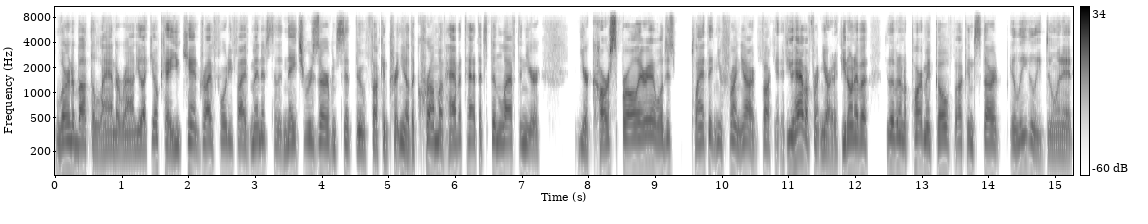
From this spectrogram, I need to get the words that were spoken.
Learn about the land around you. Like, okay, you can't drive 45 minutes to the nature reserve and sit through fucking, you know, the crumb of habitat that's been left in your your car sprawl area. Well, just plant it in your front yard. Fuck it. If you have a front yard, if you don't have a, if you live in an apartment, go fucking start illegally doing it.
